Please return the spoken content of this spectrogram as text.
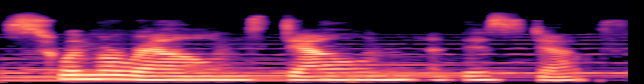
swim around down at this depth,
